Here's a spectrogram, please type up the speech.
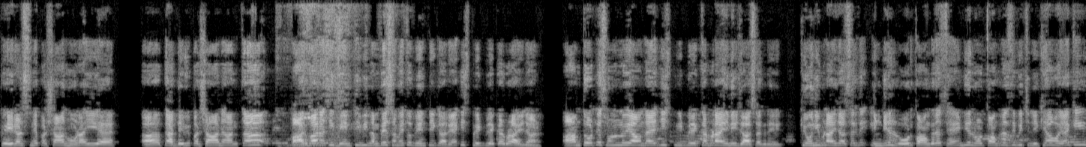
ਪੇਰੈਂਟਸ ਨੇ ਪਰੇਸ਼ਾਨ ਹੋਣਾ ਹੀ ਹੈ ਅਹ ਘਰ ਦੇ ਵੀ ਪਰੇਸ਼ਾਨ ਹਨ, ਤਾਂ ਬਾਰ-ਬਾਰ ਅਸੀਂ ਬੇਨਤੀ ਵੀ, ਲੰਬੇ ਸਮੇਂ ਤੋਂ ਬੇਨਤੀ ਕਰ ਰਹੇ ਹਾਂ ਕਿ ਸਪੀਡ ਬ੍ਰੇਕਰ ਬਣਾਏ ਜਾਣ। ਆਮ ਤੌਰ ਤੇ ਸੁਣਨ ਨੂੰ ਆਉਂਦਾ ਹੈ ਜੀ ਸਪੀਡ ਬ੍ਰੇਕਰ ਬਣਾਏ ਨਹੀਂ ਜਾ ਸਕਦੇ। ਕਿਉਂ ਨਹੀਂ ਬਣਾਏ ਜਾ ਸਕਦੇ? ਇੰਡੀਅਨ ਰੋਡ ਕਾਂਗਰਸ ਹੈ। ਇੰਡੀਅਨ ਰੋਡ ਕਾਂਗਰਸ ਦੇ ਵਿੱਚ ਲਿਖਿਆ ਹੋਇਆ ਕਿ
